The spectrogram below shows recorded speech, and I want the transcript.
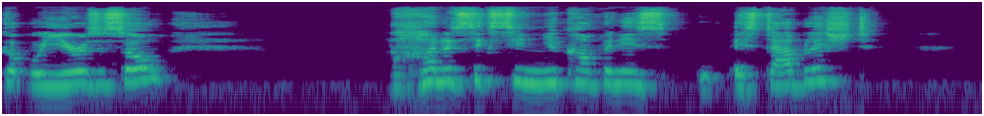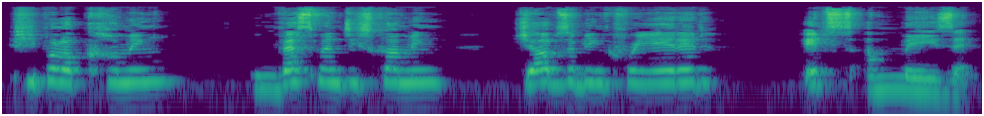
couple of years or so, 116 new companies established. People are coming. Investment is coming. Jobs are being created. It's amazing.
